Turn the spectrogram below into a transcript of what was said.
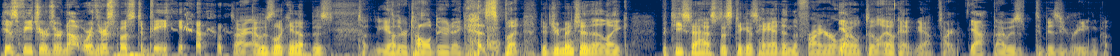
his features are not where they're supposed to be. sorry. I was looking up this t- the other tall dude, I guess. But did you mention that like Batista has to stick his hand in the fryer Yeah. oil to? Okay, yeah, sorry. Yeah. I was too busy reading about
